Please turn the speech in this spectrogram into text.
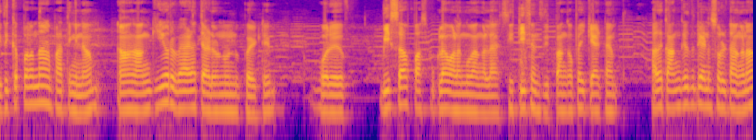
இதுக்கப்புறம் தான் பார்த்தீங்கன்னா நாங்கள் அங்கேயே ஒரு வேலை தேடணும்னு போயிட்டு ஒரு விசா பாஸ்புக்லாம் வழங்குவாங்கள்ல சிட்டிசன்ஷிப் அங்கே போய் கேட்டேன். அதுக்கு அங்கே இருந்துட்டு என்ன சொல்லிட்டாங்கன்னா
